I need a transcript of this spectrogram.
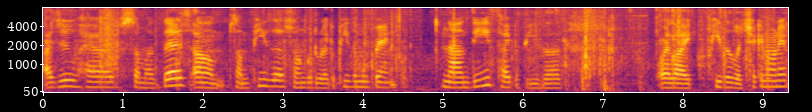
I do have some of this, um, some pizza, so I'm gonna do like a pizza mukbang. Now these type of pizzas are like pizzas with chicken on it,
